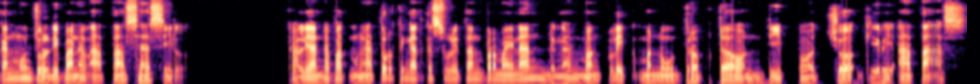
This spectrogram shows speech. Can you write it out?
akan muncul di panel atas hasil. Kalian dapat mengatur tingkat kesulitan permainan dengan mengklik menu drop-down di pojok kiri atas.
